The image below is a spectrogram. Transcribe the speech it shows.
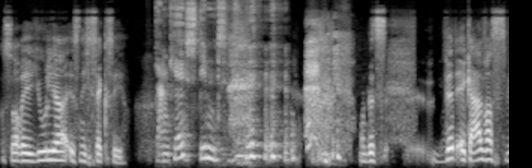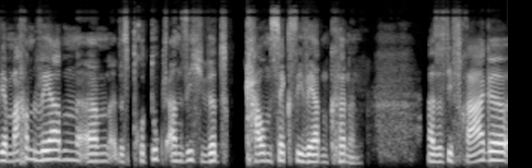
sorry Julia, ist nicht sexy. Danke, stimmt. und es wird, egal was wir machen werden, ähm, das Produkt an sich wird kaum sexy werden können. Also ist die Frage,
